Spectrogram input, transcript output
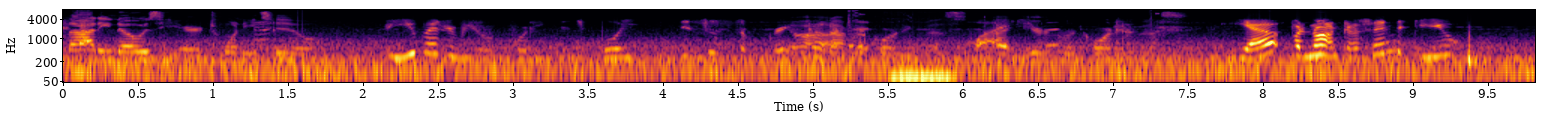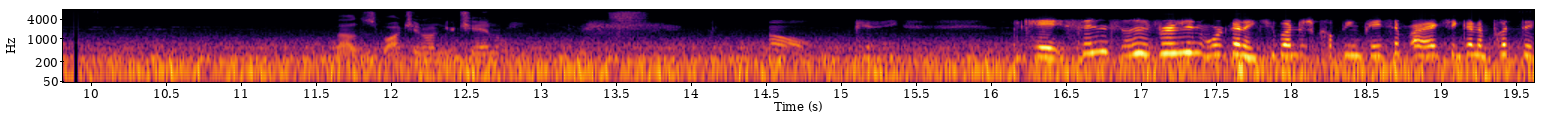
Naughty Nose here, 22. You better be recording this, boy. This is some great No, I'm not recording this. Why? Uh, you're recording this. Yeah, but I'm not gonna send it to you. I'll just watch it on your channel. Oh, okay. Okay, since this version we're gonna keep on just copying and pasting, I'm actually gonna put the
